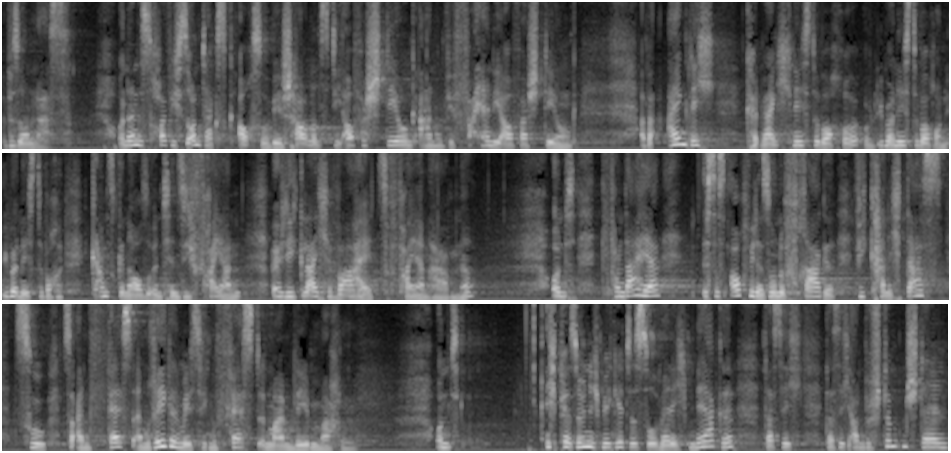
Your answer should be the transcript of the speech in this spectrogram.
besonders. Und dann ist häufig sonntags auch so. Wir schauen uns die Auferstehung an und wir feiern die Auferstehung. Aber eigentlich könnten wir eigentlich nächste Woche und übernächste Woche und übernächste Woche ganz genauso intensiv feiern, weil wir die gleiche Wahrheit zu feiern haben. Ne? Und von daher ist es auch wieder so eine Frage, wie kann ich das zu, zu einem Fest, einem regelmäßigen Fest in meinem Leben machen? Und ich persönlich, mir geht es so, wenn ich merke, dass ich, dass ich an bestimmten Stellen,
